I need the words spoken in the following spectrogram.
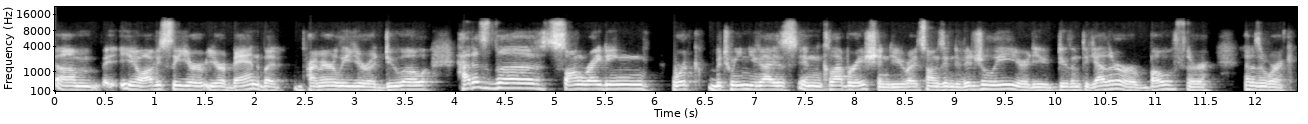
Um, you know, obviously you're you're a band, but primarily you're a duo. How does the songwriting work between you guys in collaboration? Do you write songs individually, or do you do them together, or both, or how does it work?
